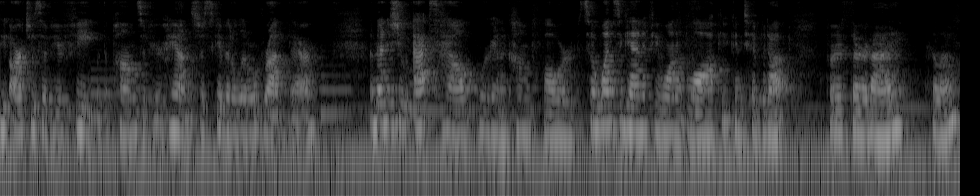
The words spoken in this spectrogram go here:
the arches of your feet with the palms of your hands. Just give it a little rub there. And then as you exhale, we're gonna come forward. So once again, if you wanna block, you can tip it up for a third eye pillow.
